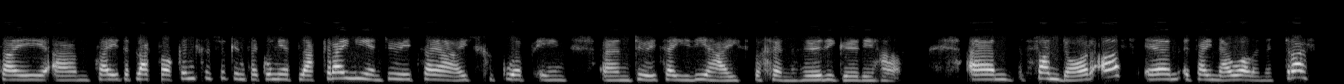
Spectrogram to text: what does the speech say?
sy um, sy het 'n plek vir haar kind gesoek en sy kon nie 'n plek kry nie en toe het sy 'n huis gekoop en en toe het sy hierdie huis begin, Hurdy Gurdy House. Ehm um, van daar af ehm um, is hy nou al in 'n trust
